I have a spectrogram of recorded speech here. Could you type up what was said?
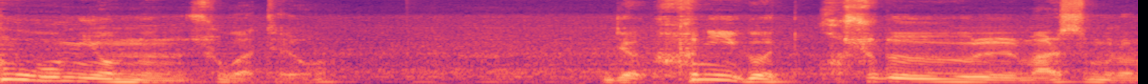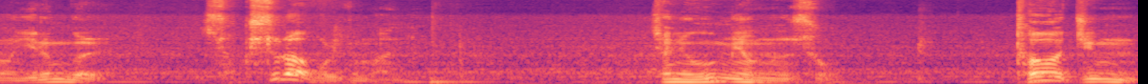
아무 의미 없는 수 같아요. 이제 흔히 그 고수들 말씀으로는 이런 걸 속수라고 그러더만요. 전혀 의미 없는 수. 더 지금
